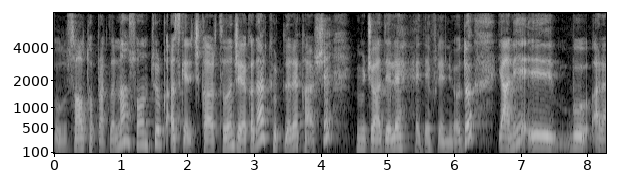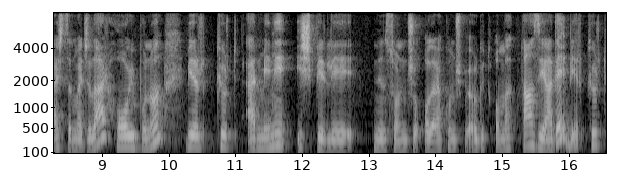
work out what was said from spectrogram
ulusal topraklarından son Türk askeri çıkartılıncaya kadar Kürtlere karşı mücadele hedefleniyordu. Yani e, bu araştırmacılar Hoybu'nun bir Kürt-Ermeni işbirliğinin sonucu olarak kurmuş bir örgüt olmaktan ziyade bir Kürt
